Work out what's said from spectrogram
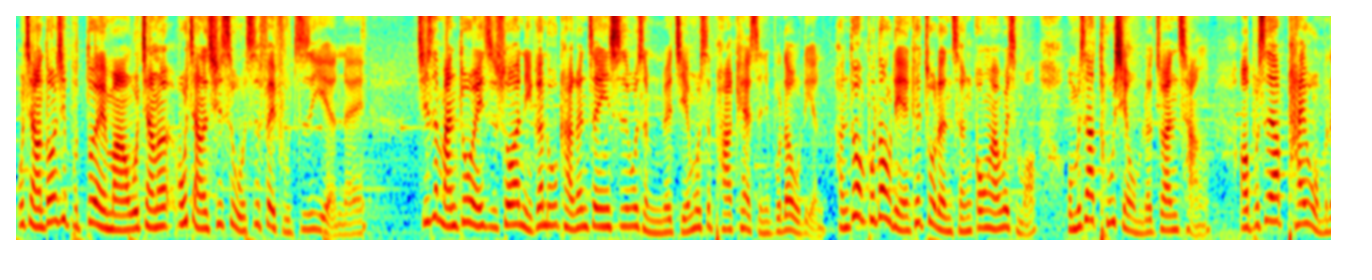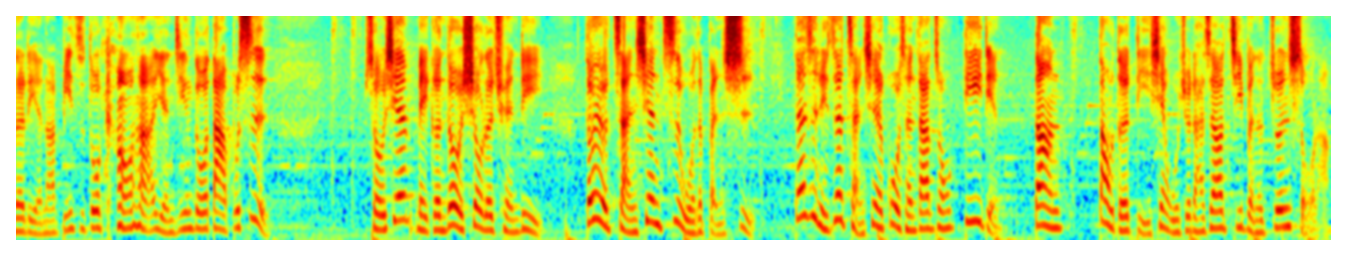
我讲的东西不对吗？我讲的，我讲的其实我是肺腑之言呢、其实蛮多人一直说你跟卢卡跟郑医师为什么你们的节目是 podcast 你不露脸？很多人不露脸也可以做得很成功啊？为什么？我们是要凸显我们的专长，而不是要拍我们的脸啊，鼻子多高啊，眼睛多大？不是。首先，每个人都有秀的权利，都有展现自我的本事。但是你在展现的过程当中，第一点，当然道德底线，我觉得还是要基本的遵守啦，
